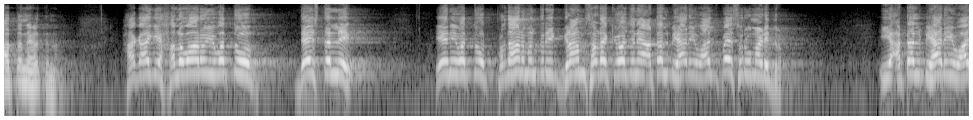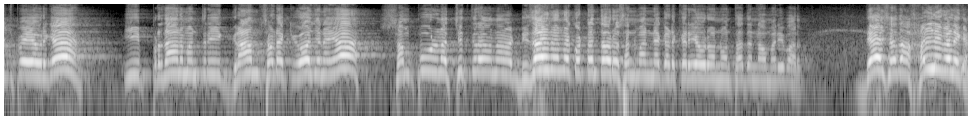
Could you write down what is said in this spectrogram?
ಮಾತನ್ನು ಹೇಳ್ತೇನೆ ಹಾಗಾಗಿ ಹಲವಾರು ಇವತ್ತು ದೇಶದಲ್ಲಿ ಏನಿವತ್ತು ಪ್ರಧಾನಮಂತ್ರಿ ಗ್ರಾಮ್ ಸಡಕ್ ಯೋಜನೆ ಅಟಲ್ ಬಿಹಾರಿ ವಾಜಪೇಯಿ ಶುರು ಮಾಡಿದ್ರು. ಈ ಅಟಲ್ ಬಿಹಾರಿ ವಾಜಪೇಯಿ ಅವರಿಗೆ ಈ ಪ್ರಧಾನಮಂತ್ರಿ ಗ್ರಾಮ್ ಸಡಕ್ ಯೋಜನೆಯ ಸಂಪೂರ್ಣ ಚಿತ್ರವನ್ನು ಡಿಸೈನ್ ಅನ್ನು ಕೊಟ್ಟಂತವರು ಸನ್ಮಾನ್ಯ ಗಡ್ಕರಿ ಅವರು ಅನ್ನುವಂಥದ್ದನ್ನು ನಾವು ಮರಿಬಾರದು. ದೇಶದ ಹಳ್ಳಿಗಳಿಗೆ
